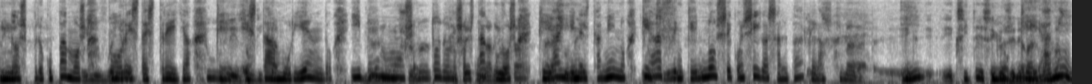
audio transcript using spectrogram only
nos preocupamos por esta estrella que está muriendo y vemos todos los obstáculos que hay en el camino que hacen que no se consiga salvarla. Y lo que a mí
